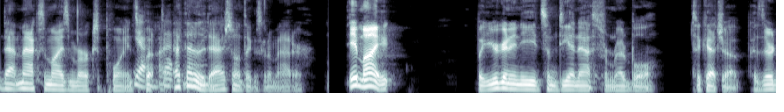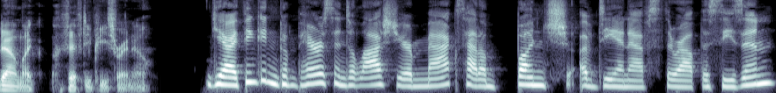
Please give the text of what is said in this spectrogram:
that maximized Merc's points. Yeah, but at the end of the day, I just don't think it's going to matter. It might, but you're going to need some DNS from Red Bull to catch up because they're down like a 50 piece right now. Yeah, I think in comparison to last year, Max had a bunch of DNFs throughout the season,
